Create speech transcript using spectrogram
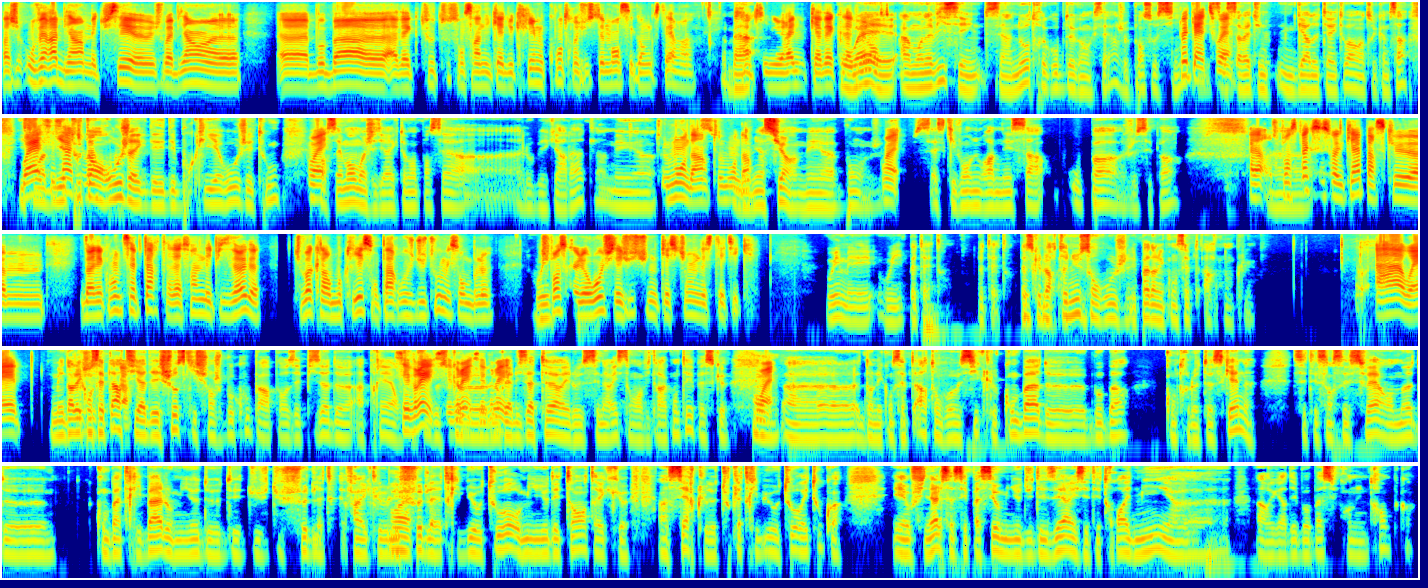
Enfin, je- on verra bien, mais tu sais, euh, je vois bien euh, Boba euh, avec tout, tout son syndicat du crime contre justement ces gangsters euh, bah, qui, qui ne règnent qu'avec la violence. ouais, à mon avis, c'est un autre groupe de gangsters, je pense aussi. Peut-être, ça, ouais. Ça va être une, une guerre de territoire ou un truc comme ça. Ils Ouais, sont habillés ça, tout vois. en rouge avec des, des boucliers rouges et tout. Ouais. Forcément, moi, j'ai directement pensé à, à l'aube écarlate, là, mais. Tout le monde, hein, tout le monde. bah, hein. Bien sûr, mais bon, est-ce qu'ils vont nous ramener ça ou pas? Je sais pas. Alors, je pense pas que ce soit le cas parce que dans les concept art à la fin de l'épisode, tu vois que leurs boucliers sont pas rouges du tout, mais sont bleus. Oui, Je pense que le rouge, c'est juste une question d'esthétique. oui, mais oui, peut-être, peut-être, parce que leurs tenues sont rouges et pas dans les concept art non plus. Ah ouais, Mais dans les Je concept sais art, il y a des choses qui changent beaucoup par rapport aux épisodes euh, après. C'est vrai, ce c'est vrai, le, c'est le vrai. réalisateur et le scénariste ont envie de raconter, parce que ouais. euh, dans les concept art, on voit aussi que le combat de Boba contre le Tusken, c'était censé se faire en mode euh, combat tribal au milieu de, de- du, du feu de la, tri- enfin avec le, les feux de la tribu autour, au milieu des tentes, avec euh, un cercle de toute la tribu autour et tout quoi. Et au final, ça s'est passé au milieu du désert. Ils étaient trois et demi euh, à regarder Boba se prendre une trempe quoi.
